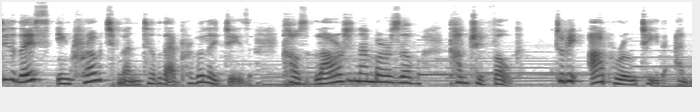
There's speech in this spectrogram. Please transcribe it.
did this encroachment of their privileges cause large numbers of country folk to be uprooted and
